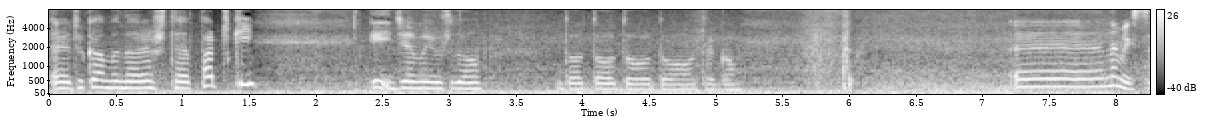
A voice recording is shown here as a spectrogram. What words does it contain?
E, Czekamy na resztę paczki i idziemy już do, do, do, do, do tego. E, na miejsce.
